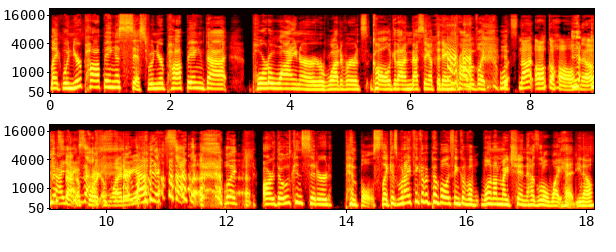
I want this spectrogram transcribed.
Like when you're popping a cyst, when you're popping that Portawiner or whatever it's called that I'm messing up the name probably. it's not alcohol. Yeah, no, yeah, it's yeah, not exactly. a port of winer. Yeah, exactly. like, are those considered pimples? Like, because when I think of a pimple, I think of a one on my chin that has a little white head. You know?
